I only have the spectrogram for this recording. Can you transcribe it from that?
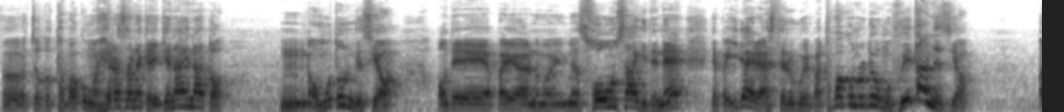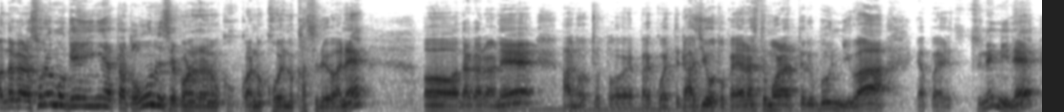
うん、ちょっとタバコも減らさなきゃいけないなと、うん、思っとるんですよ。ほんで、やっぱりあの、今、騒音騒ぎでね、やっぱりイライラしてる分、やっぱタバコの量も増えたんですよ。だからそれも原因やったと思うんですよ、この間のあの声のかすれはね。あだからね、あの、ちょっとやっぱりこうやってラジオとかやらせてもらってる分には、やっぱり常にね、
